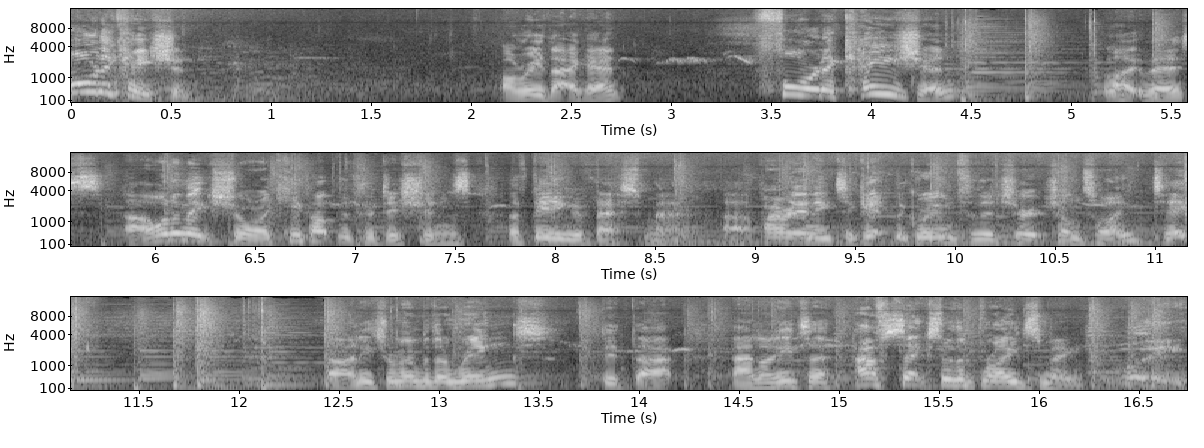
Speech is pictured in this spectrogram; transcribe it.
fornication. I'll read that again. For an occasion like this, I want to make sure I keep up the traditions of being a best man. Uh, apparently, I need to get the groom to the church on time, tick. Uh, I need to remember the rings, did that. And I need to have sex with a bridesmaid. Whee!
